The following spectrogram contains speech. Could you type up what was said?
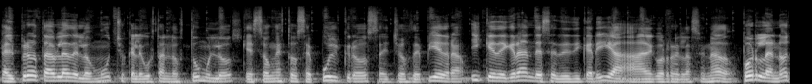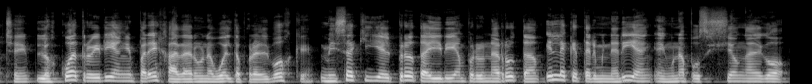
El prota habla de lo mucho que le gustan los túmulos, que son estos sepulcros hechos de piedra, y que de grande se dedicaría a algo relacionado. Por la noche, los cuatro irían en pareja a dar una vuelta por el bosque. Misaki y el prota irían por una ruta en la que terminarían en una posición algo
